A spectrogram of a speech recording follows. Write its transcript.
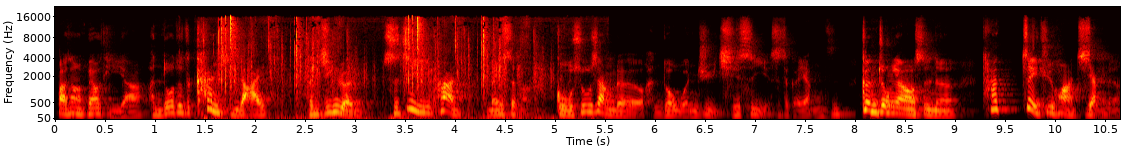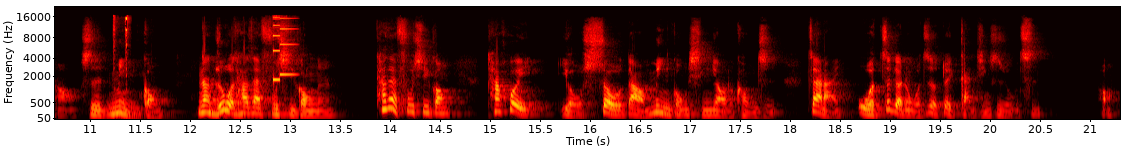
报上的标题啊，很多都是看起来很惊人，实际一看没什么。古书上的很多文句其实也是这个样子。更重要的是呢，他这句话讲的哈是命宫。那如果他在夫妻宫呢？他在夫妻宫，他会有受到命宫星曜的控制。再来，我这个人我只有对感情是如此。好，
